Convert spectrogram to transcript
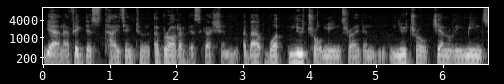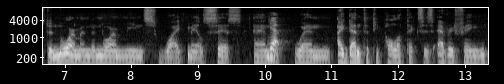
Yeah, and I think this ties into a broader discussion about what neutral means, right? And neutral generally means the norm, and the norm means white male cis. And yep. when identity politics is everything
